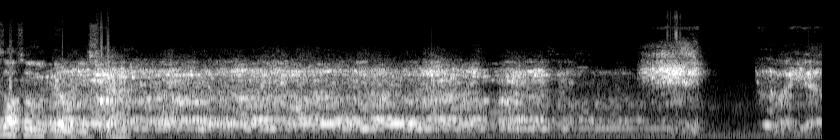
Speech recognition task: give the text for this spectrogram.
These also look good when you spin it. You ever hear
